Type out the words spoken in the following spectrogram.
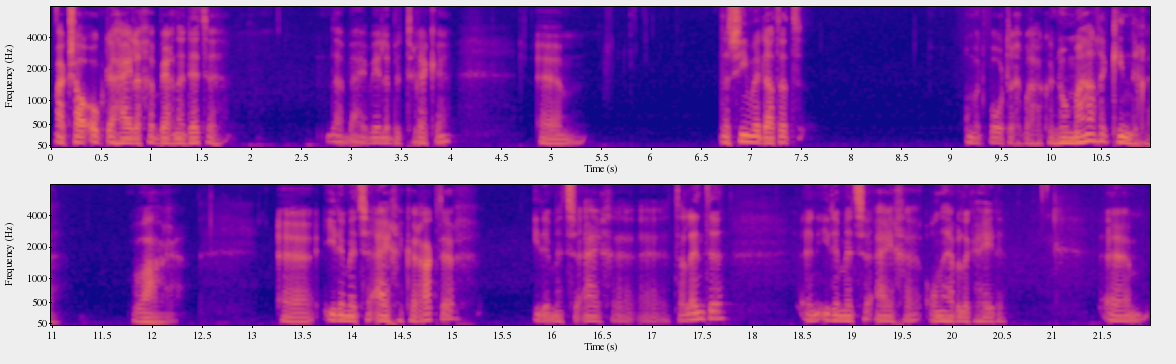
maar ik zou ook de heilige Bernadette daarbij willen betrekken, um, dan zien we dat het, om het woord te gebruiken, normale kinderen waren. Uh, ieder met zijn eigen karakter, ieder met zijn eigen uh, talenten en ieder met zijn eigen onhebbelijkheden. Um,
